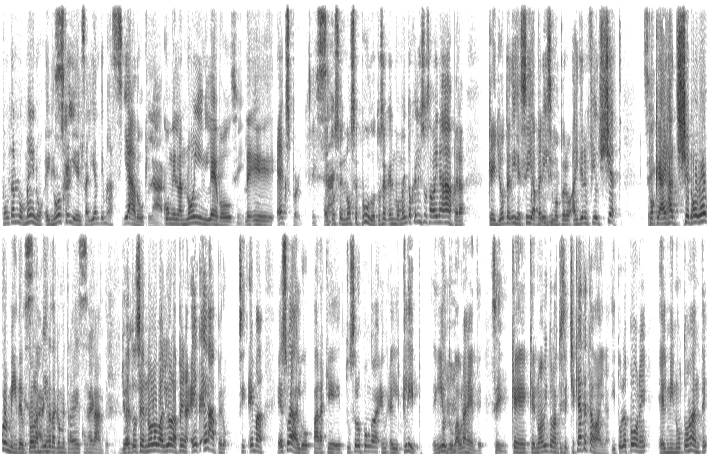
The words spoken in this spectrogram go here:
pónganlo menos. Inosuke y él salían demasiado Claro. con el annoying level Sí. le- eh, expert. Exacto. Entonces no se pudo. Entonces, el momento que él hizo esa vaina ápera, que yo te dije sí, aperísimo, pero I didn't feel shit. Sí. Porque I had shit all over me de toda la mierda que me tragué con él antes. Yo- Entonces no lo valió la pena. Es, es ápero. Sí, es más, eso es algo para que tú se lo pongas en el clip en YouTube a una gente Sí. que, que no ha visto nada. Tú dices, chequeate esta vaina. Y tú le pones el minuto antes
